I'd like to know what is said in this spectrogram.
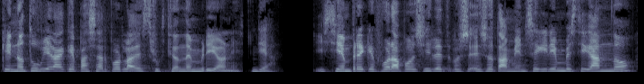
que no tuviera que pasar por la destrucción de embriones. Ya. Y siempre que fuera posible, pues eso, también seguir investigando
